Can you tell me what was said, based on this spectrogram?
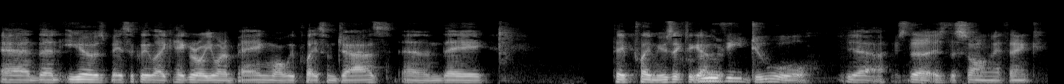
and then Io's basically like, "Hey, girl, you want to bang while we play some jazz?" And they they play music together. Movie Duel Yeah, is the is the song I think.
